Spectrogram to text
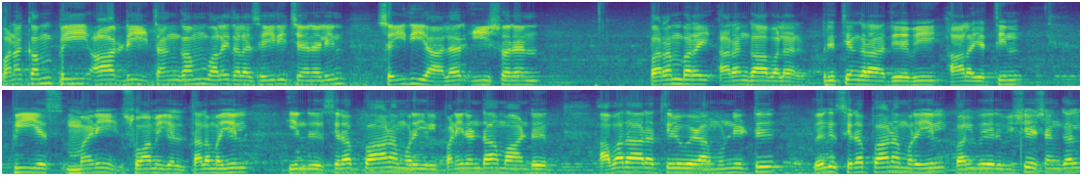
வணக்கம் பிஆர்டி தங்கம் வலைதள செய்தி சேனலின் செய்தியாளர் ஈஸ்வரன். பரம்பரை அறங்காவலர் பிரித்யங்கரா தேவி ஆலயத்தின் பிஎஸ் மணி சுவாமிகள் தலைமையில் இன்று சிறப்பான முறையில் பனிரெண்டாம் ஆண்டு அவதார திருவிழா முன்னிட்டு வெகு சிறப்பான முறையில் பல்வேறு விசேஷங்கள்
